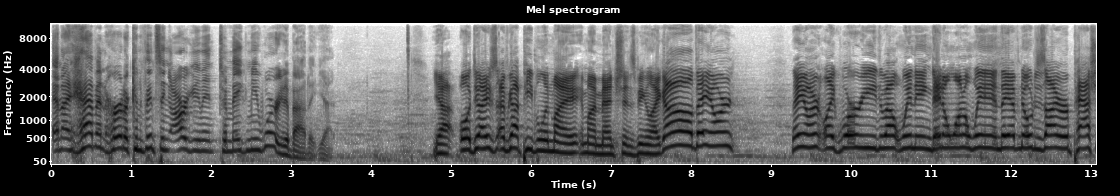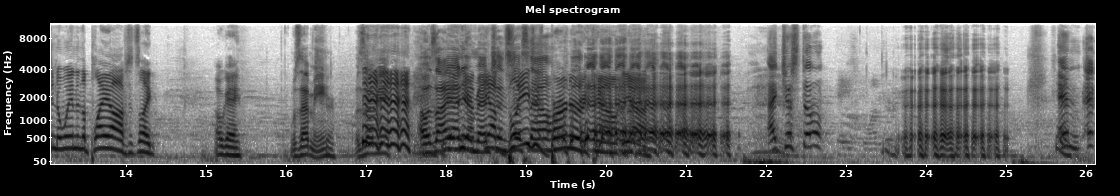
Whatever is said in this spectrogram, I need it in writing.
And I haven't heard a convincing argument to make me worried about it yet. Yeah. Well, dude, I just, I've got people in my in my mentions being like, "Oh, they aren't they aren't like worried about winning. They don't want to win. They have no desire or passion to win in the playoffs." It's like, okay. Was that me? Was that me? Oh, was I yeah, on yeah, your mentions yeah, just Blais's now? burner account. Yeah. I just don't. and, and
